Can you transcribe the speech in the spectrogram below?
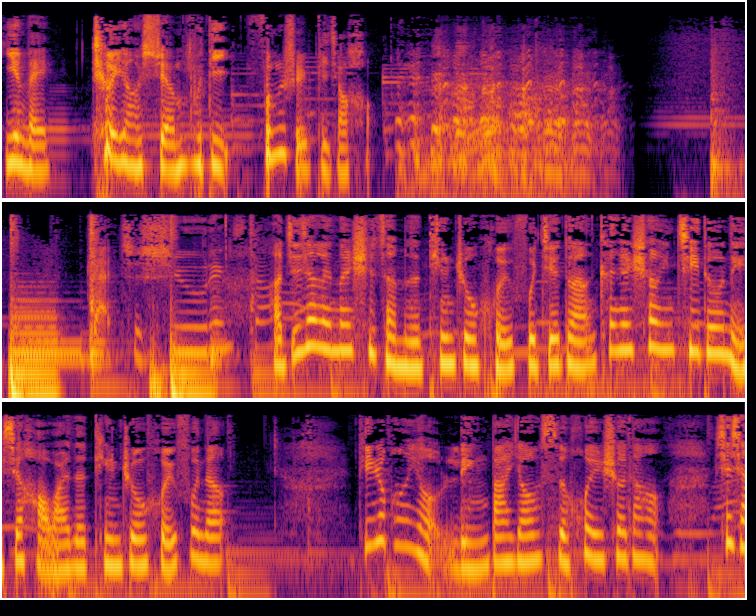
因为这样选墓地风水比较好。好，接下来呢是咱们的听众回复阶段，看看上一期都有哪些好玩的听众回复呢？听众朋友零八幺四会说道：“谢谢，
